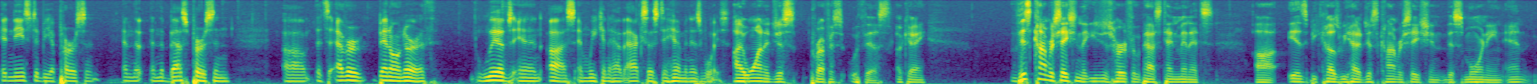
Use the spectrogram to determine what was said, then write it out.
It needs to be a person, and the and the best person uh, that's ever been on earth lives in us, and we can have access to Him and His voice. I want to just preface with this, okay? This conversation that you just heard for the past 10 minutes, uh, is because we had just a conversation this morning and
